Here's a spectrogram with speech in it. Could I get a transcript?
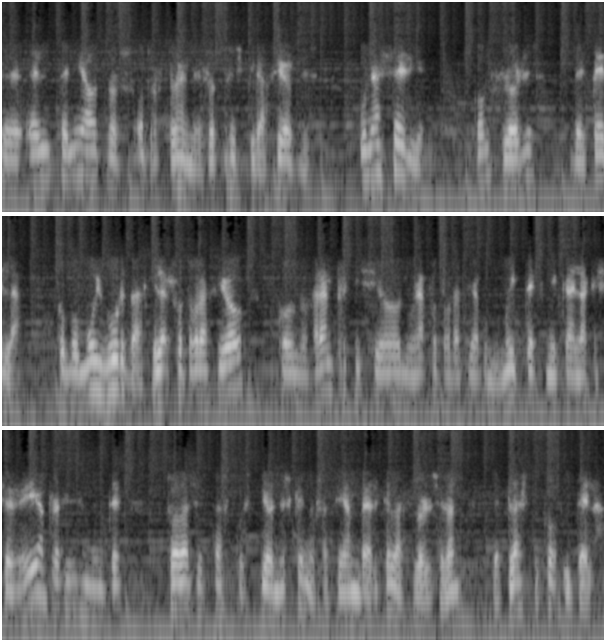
eh, él tenía otros, otros planes, otras inspiraciones. Una serie con flores de tela, como muy burdas, y las fotografió con gran precisión, una fotografía como muy técnica en la que se veían precisamente todas estas cuestiones que nos hacían ver que las flores eran de plástico y tela.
